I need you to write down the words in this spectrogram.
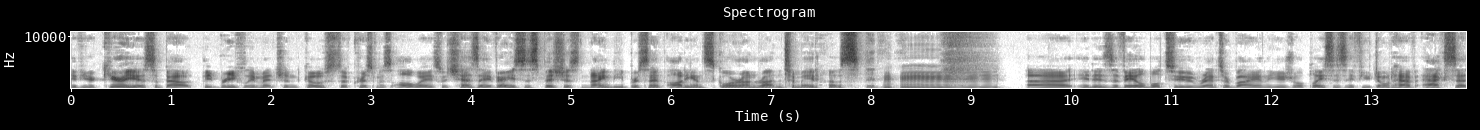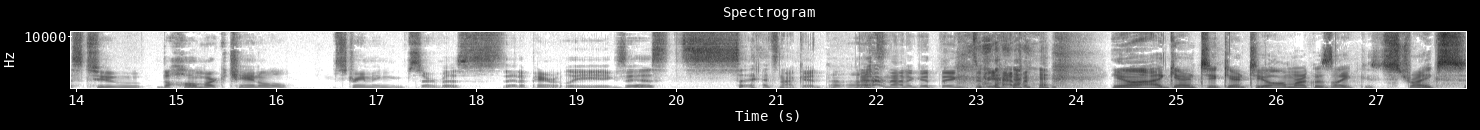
If you're curious about the briefly mentioned Ghost of Christmas Always, which has a very suspicious 90% audience score on Rotten Tomatoes. Uh, it is available to rent or buy in the usual places if you don't have access to the Hallmark Channel streaming service that apparently exists. That's not good. Uh-uh. That's not a good thing to be happening. You know, I guarantee guarantee you Hallmark was like strikes.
